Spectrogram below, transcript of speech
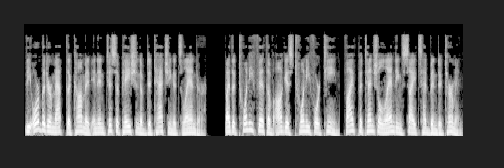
The orbiter mapped the comet in anticipation of detaching its lander. By the 25th of August 2014, five potential landing sites had been determined.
